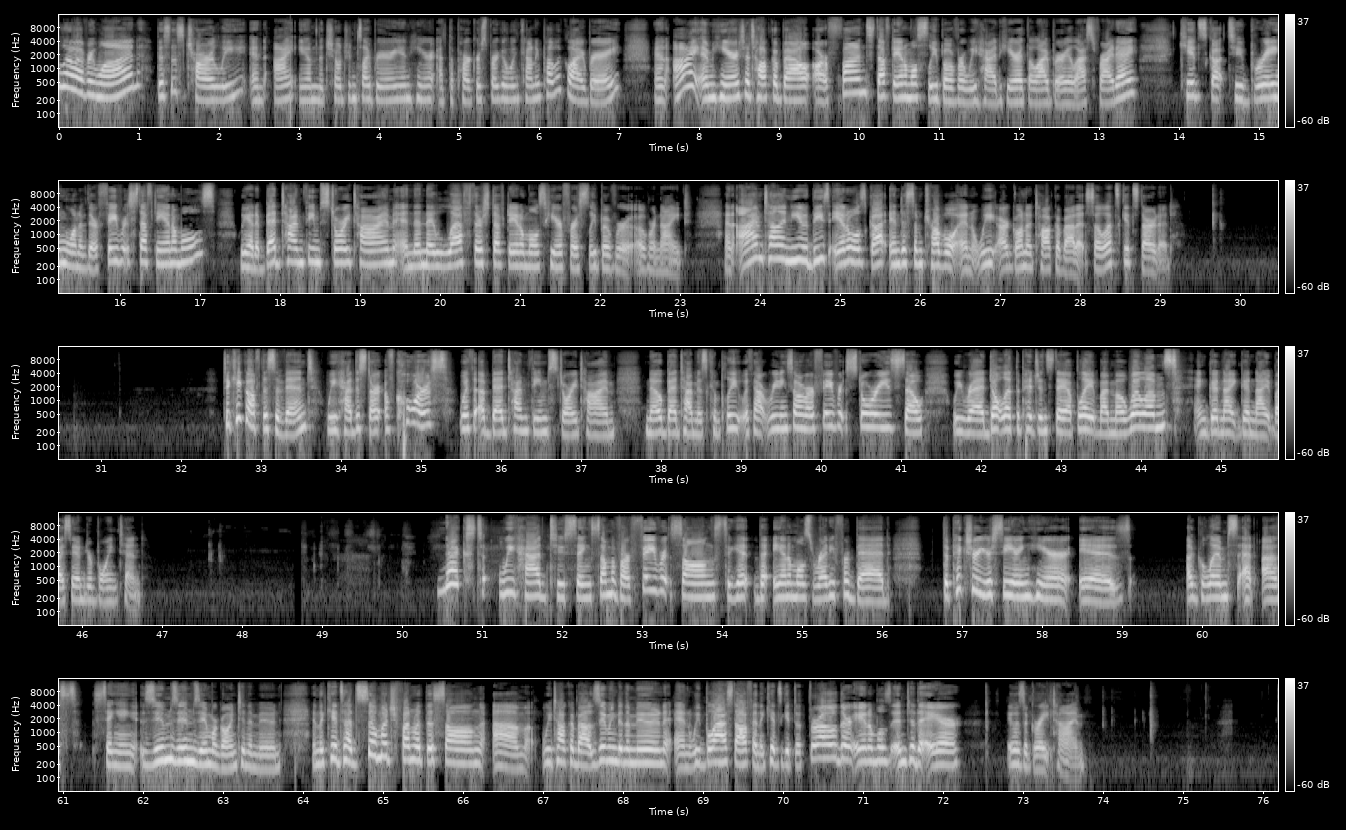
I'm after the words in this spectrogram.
Hello everyone, this is Charley and I am the children's librarian here at the Parkersburg and County Public Library and I am here to talk about our fun stuffed animal sleepover we had here at the library last Friday. Kids got to bring one of their favorite stuffed animals. We had a bedtime themed story time and then they left their stuffed animals here for a sleepover overnight. And I'm telling you, these animals got into some trouble and we are going to talk about it. So let's get started. To kick off this event, we had to start, of course, with a bedtime themed story time. No bedtime is complete without reading some of our favorite stories, so we read Don't Let the Pigeon Stay Up Late by Mo Willems and Good Night, Good Night by Sandra Boynton. Next, we had to sing some of our favorite songs to get the animals ready for bed. The picture you're seeing here is a glimpse at us singing Zoom, Zoom, Zoom, we're going to the moon. And the kids had so much fun with this song. Um, we talk about zooming to the moon and we blast off and the kids get to throw their animals into the air. It was a great time.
